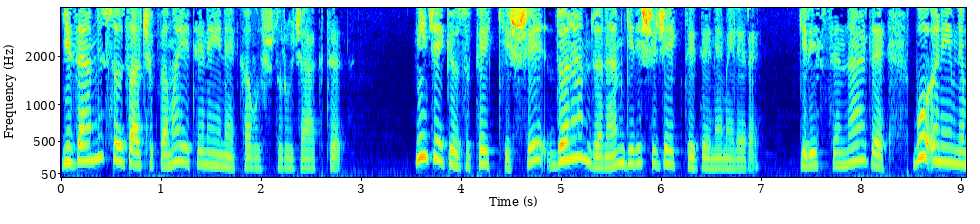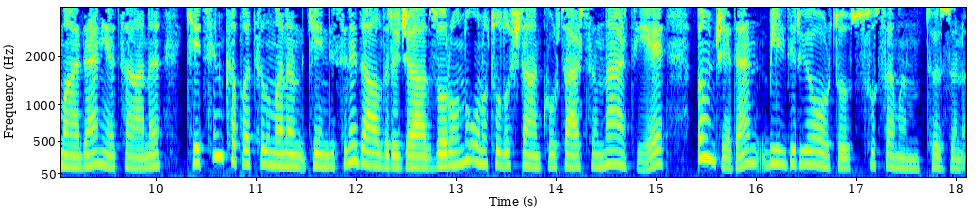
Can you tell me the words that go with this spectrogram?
gizemli sözü açıklama yeteneğine kavuşturacaktı. Nice gözü pek kişi dönem dönem girişecekti denemeleri girişsinler de bu önemli maden yatağını kesin kapatılmanın kendisini daldıracağı zorunlu unutuluştan kurtarsınlar diye önceden bildiriyordu Susam'ın tözünü.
